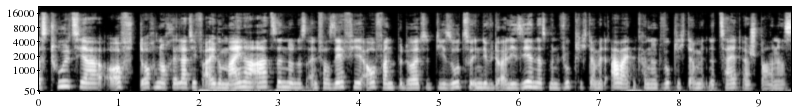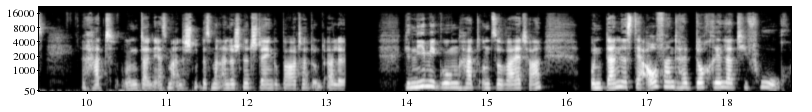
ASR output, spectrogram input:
dass Tools ja oft doch noch relativ allgemeiner Art sind und es einfach sehr viel Aufwand bedeutet, die so zu individualisieren, dass man wirklich damit arbeiten kann und wirklich damit eine Zeitersparnis hat und dann erstmal alle, bis man alle Schnittstellen gebaut hat und alle Genehmigungen hat und so weiter. Und dann ist der Aufwand halt doch relativ hoch.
